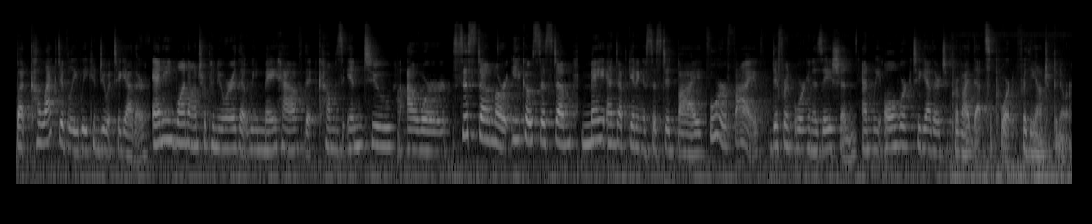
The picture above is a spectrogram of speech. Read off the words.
but collectively we can do it together. Any one entrepreneur that we may have that comes into our system or ecosystem may end up getting assisted by four or five different organizations and we all work together to provide that support for the entrepreneur.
